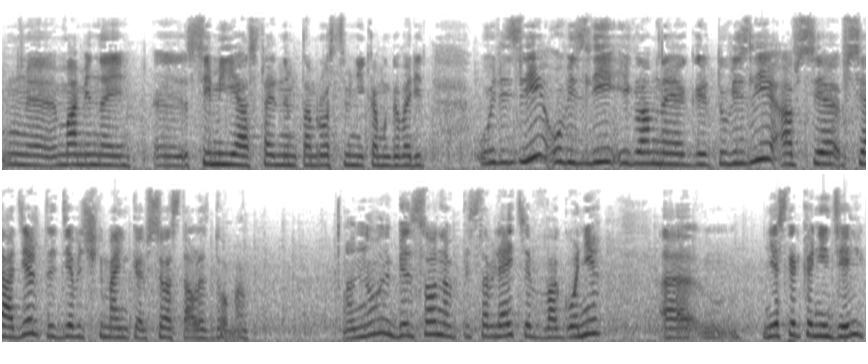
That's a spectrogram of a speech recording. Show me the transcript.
э, маминой э, семье, остальным там родственникам и говорит, увезли, увезли, и главное, говорит, увезли, а все, вся одежда девочки маленькая, все осталось дома. Ну, безусловно, представляете, в вагоне несколько недель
